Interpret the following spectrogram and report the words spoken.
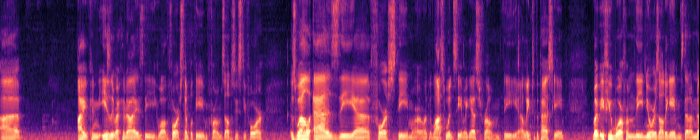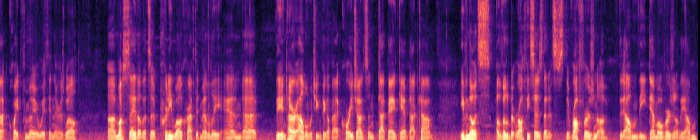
Uh, I can easily recognize the well, the Forest Temple theme from Zelda 64, as well as the uh, Forest theme or, or, the Lost Woods theme, I guess, from the uh, Link to the Past game. Might be a few more from the newer Zelda games that I'm not quite familiar with in there as well. I uh, must say though, that's a pretty well crafted medley, and the entire album, which you can pick up at coreyjohnson.bandcamp.com even though it's a little bit rough, he says that it's the rough version of the album, the demo version of the album.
